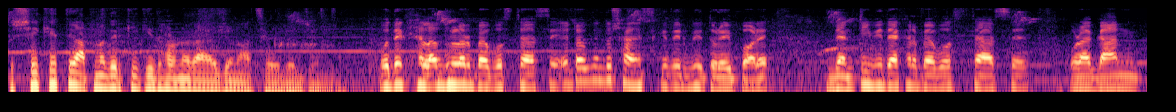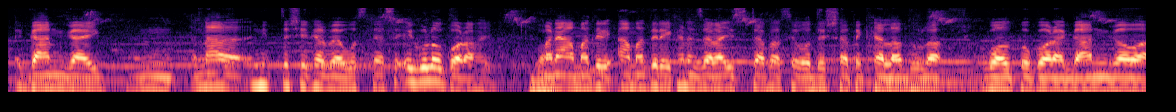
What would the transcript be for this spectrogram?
তো সেক্ষেত্রে আপনাদের কি কি ধরনের আয়োজন আছে ওদের জন্য? ওদের খেলাধুলার ব্যবস্থা আছে এটাও কিন্তু সংস্কৃতির ভিতরেই পড়ে। দেন টিভি দেখার ব্যবস্থা আছে ওরা গান গান গায় না নৃত্য শেখার ব্যবস্থা আছে এগুলোও করা হয়। মানে আমাদের আমাদের এখানে যারা স্টাফ আছে ওদের সাথে খেলাধুলা গল্প করা গান গাওয়া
